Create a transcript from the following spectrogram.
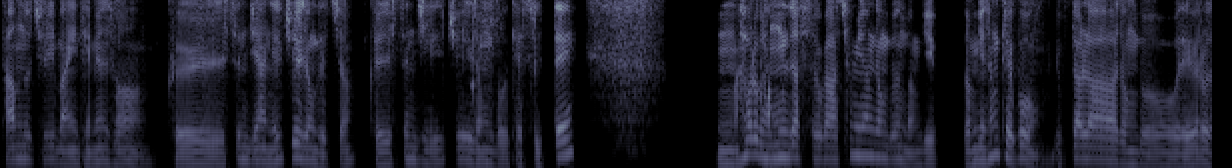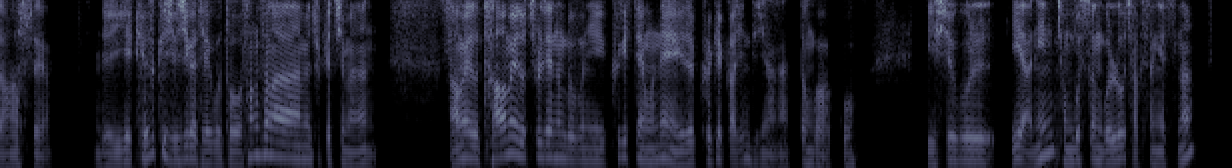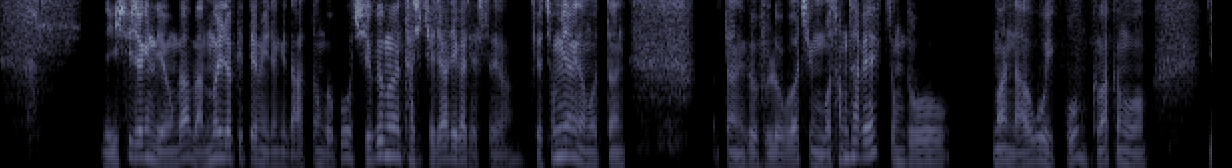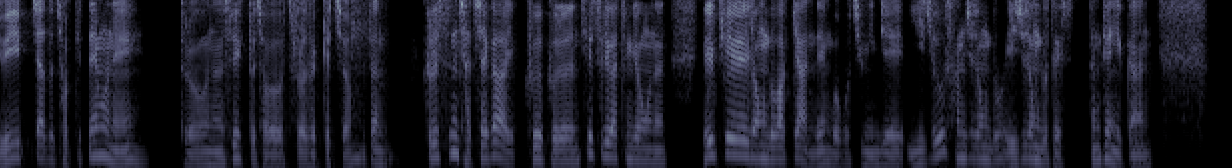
다음 노출이 많이 되면서 글 쓴 지 한 일주일 정도 됐죠. 글 쓴 지 일주일 정도 됐을 때 음, 하루 방문자 수가 1000명 정도는 넘기, 넘긴 상태고 6달러 정도 내외로 나왔어요. 이제 이게 계속해서 유지가 되고 더 상승하면 좋겠지만 아무래도 다음에 노출되는 부분이 크기 때문에 그렇게까지는 되진 않았던 것 같고 이슈글이 아닌 정보성 글로 작성했으나 이슈적인 내용과 맞물렸기 때문에 이런 게 나왔던 거고 지금은 다시 제자리가 됐어요. 그 1000명이 넘었던 일단 그 블로그가 지금 뭐 3, 400 정도만 나오고 있고 그만큼 뭐 유입자도 적기 때문에 들어오는 수익도 저 줄어들겠죠. 일단 글쓴 자체가 그 글은 티스토리 같은 경우는 일주일 정도밖에 안 된 거고 지금 이제 2주, 3주 정도, 2주 정도 된 상태니까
